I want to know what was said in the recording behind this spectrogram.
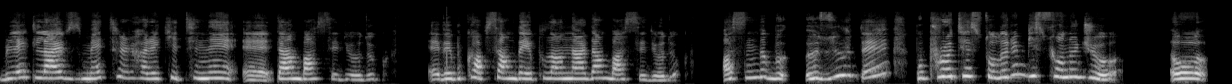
Black Lives Matter hareketini e, den bahsediyorduk e, ve bu kapsamda yapılanlardan bahsediyorduk. Aslında bu özür de bu protestoların bir sonucu. O,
